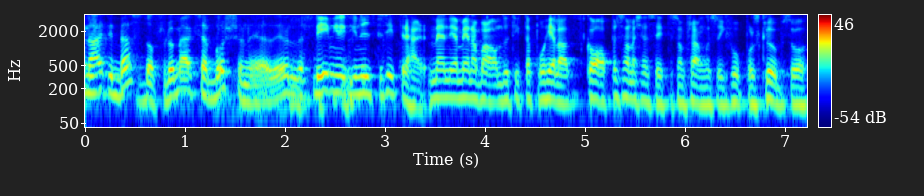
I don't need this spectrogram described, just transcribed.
Det- United bäst då, för de ägs av börsen. Det är väl... Det är inget unikt för City det här. Men jag menar bara om du tittar på hela skapelsen av Manchester City som framgångsrik fotbollsklubb så,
